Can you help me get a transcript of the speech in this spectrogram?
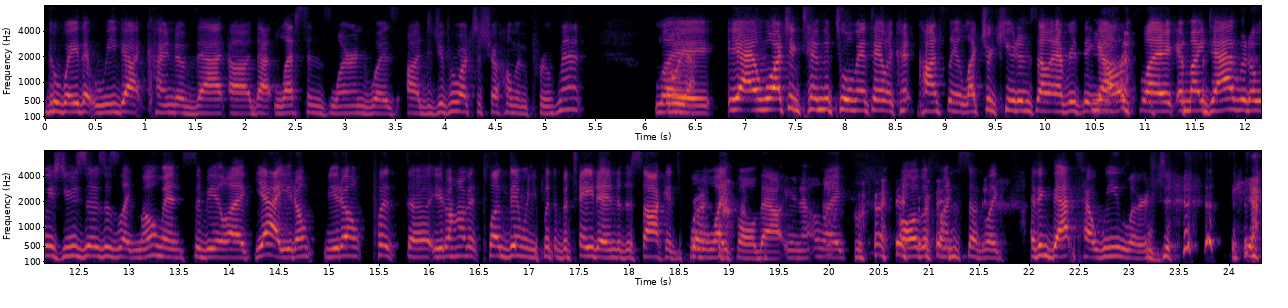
the way that we got kind of that uh, that lessons learned was uh, did you ever watch the show home improvement like oh, yeah. yeah. and watching tim the toolman taylor constantly electrocute himself everything yeah. else like and my dad would always use those as like moments to be like yeah you don't you don't put the you don't have it plugged in when you put the potato into the socket to pull right. the light bulb out you know like right. all the fun stuff like i think that's how we learned yeah.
